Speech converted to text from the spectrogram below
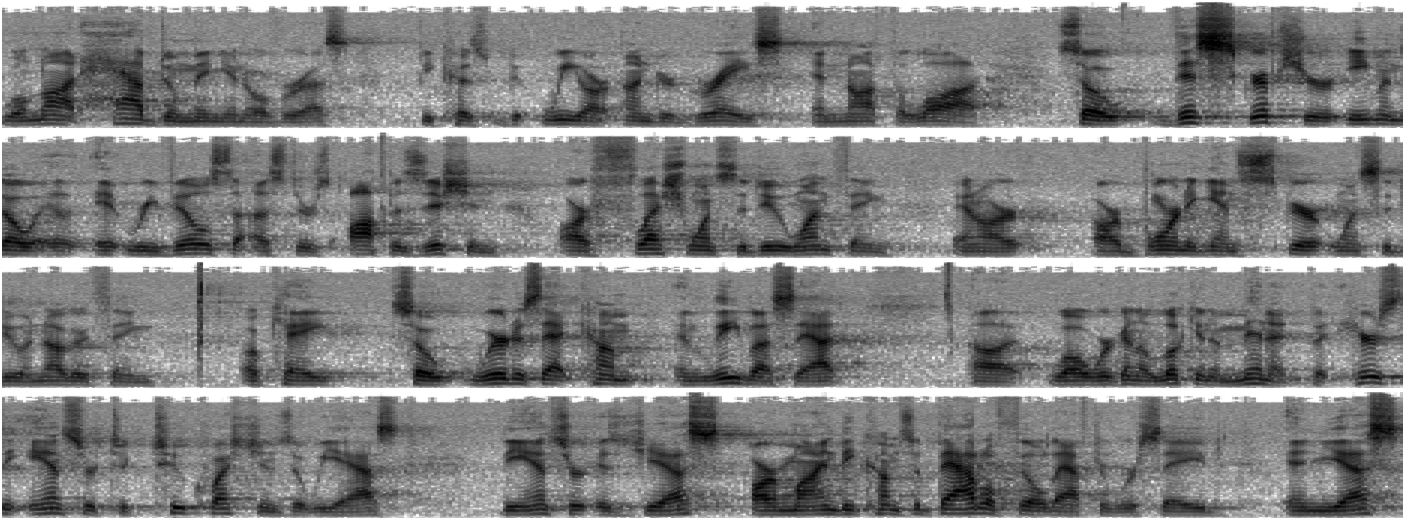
will not have dominion over us because we are under grace and not the law. So, this scripture, even though it, it reveals to us there's opposition our flesh wants to do one thing, and our, our born again spirit wants to do another thing. Okay? So, where does that come and leave us at? Uh, well, we're going to look in a minute, but here's the answer to two questions that we asked. The answer is yes, our mind becomes a battlefield after we're saved. And yes,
